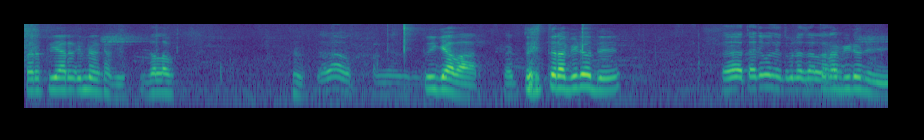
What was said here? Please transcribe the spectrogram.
পরে তুই আর ইমরান খাবি জ্বালাও। তুই কে আবার তুই তোরা ভিডিও দে। হ্যাঁ তাই তো বলছি তোমরা জ্বালাও। তোরা ভিডিও দিবি।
